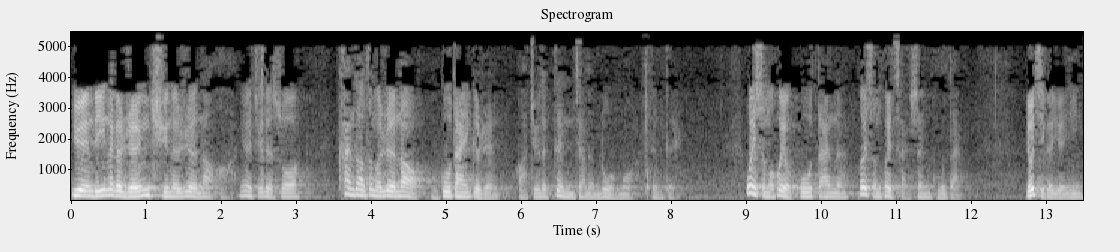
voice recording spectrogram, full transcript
远离那个人群的热闹啊，因为觉得说看到这么热闹，我孤单一个人啊，觉得更加的落寞，对不对？为什么会有孤单呢？为什么会产生孤单？有几个原因，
